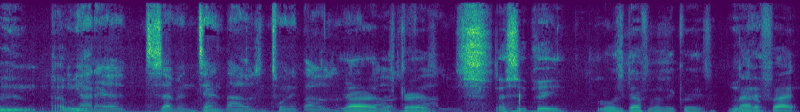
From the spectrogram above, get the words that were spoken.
And I You gotta have seven, ten thousand, twenty thousand. Yeah, that's crazy. that shit crazy. Most definitely crazy. Matter of fact,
